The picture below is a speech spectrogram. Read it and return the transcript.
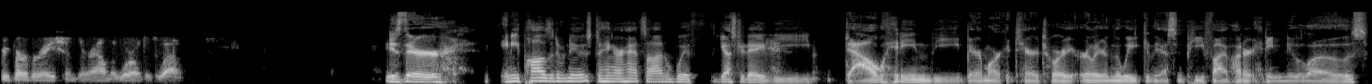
reverberations around the world as well. Is there any positive news to hang our hats on with yesterday the Dow hitting the bear market territory earlier in the week and the S&P 500 hitting new lows?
